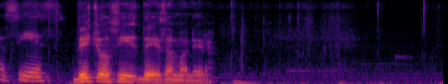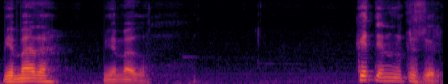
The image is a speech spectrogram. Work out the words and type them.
Así es. De hecho, sí, de esa manera. Mi amada, mi amado, ¿qué tenemos que hacer?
